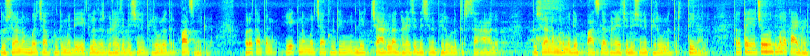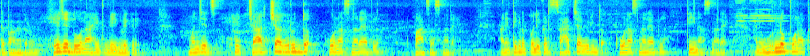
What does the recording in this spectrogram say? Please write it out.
दुसऱ्या नंबरच्या आकृतीमध्ये एकला जर घड्याच्या दिशेने फिरवलं तर पाच भेटलं. परत आपण एक नंबरच्या आकृतीमध्ये चारला घड्याच्या दिशेने फिरवलं तर सहा आलं. दुसऱ्या नंबरमध्ये पाचला घड्याच्या दिशेने फिरवलं तर तीन आलं. तर आता ह्याच्यावरून तुम्हाला काय भेटतं पहा मित्रांनो. हे जे दोन आहेत वेगवेगळे म्हणजेच हे चारच्या विरुद्ध कोण असणार आहे आपलं? पाच असणार आहे. आणि तिकडं पलीकडं सहाच्या विरुद्ध कोण असणार आहे आपलं? तीन असणार आहे. आणि उरलं कोण आता?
